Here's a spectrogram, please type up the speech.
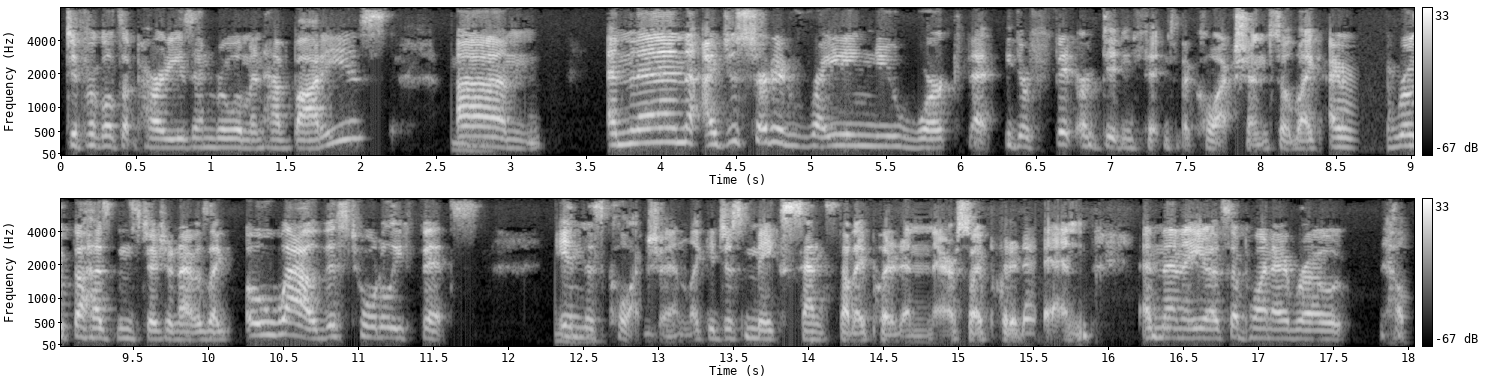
difficult at parties, and real women have bodies. Mm. Um, and then I just started writing new work that either fit or didn't fit into the collection. So like I wrote the husband stitch, and I was like, oh wow, this totally fits in this collection. Like it just makes sense that I put it in there, so I put it in. And then you know, at some point I wrote help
